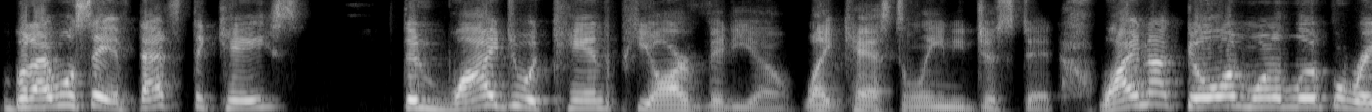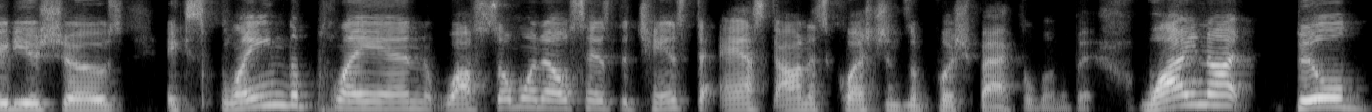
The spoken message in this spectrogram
But I will say, if that's the case, then why do a canned PR video like Castellini just did? Why not go on one of the local radio shows, explain the plan while someone else has the chance to ask honest questions and push back a little bit? Why not build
